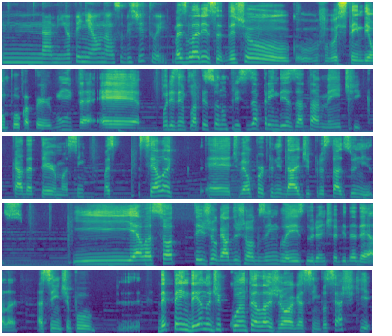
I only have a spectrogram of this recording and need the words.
na minha opinião, não substitui. Mas Larissa, deixa eu, estender um pouco a pergunta. É, por exemplo, a pessoa não precisa aprender exatamente cada termo assim, mas se ela é, tiver a oportunidade para os Estados Unidos e ela só ter jogado jogos em inglês durante a vida dela, assim, tipo, dependendo de quanto ela joga, assim, você acha que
